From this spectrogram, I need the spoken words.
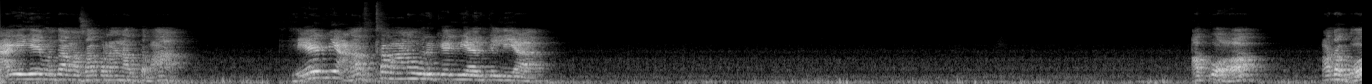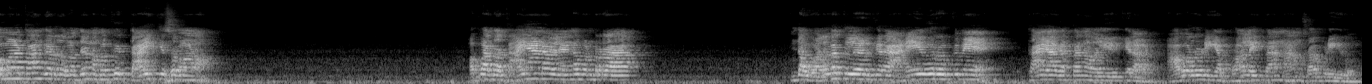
தாயையே வந்து அவன் சாப்பிட்றான்னு அர்த்தமா? கேள்வி அனர்த்தமான ஒரு கேள்வியா இருக்கு இல்லையா? அப்போ அந்த கோமாதாங்கிறது வந்து நமக்கு தாய்க்கு சமானம். அப்ப அந்த தாயானவள் என்ன பண்ணுறா இந்த உலகத்தில் இருக்கிற அனைவருக்குமே தாயாகத்தான் அவள் இருக்கிறாள். அவளுடைய பாலைத்தான் நாம் சாப்பிடுகிறோம்.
